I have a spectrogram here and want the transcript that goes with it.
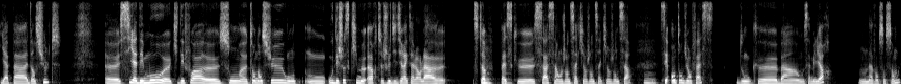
il n'y a pas d'insultes. Euh, S'il y a des mots euh, qui, des fois, euh, sont tendancieux ou, ou- ou des choses qui me heurtent, je le dis direct, alors là, stop, Mm. parce que ça, ça engendre ça, qui engendre ça, qui engendre ça. C'est entendu en face. Donc, ben, on s'améliore, on avance ensemble.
